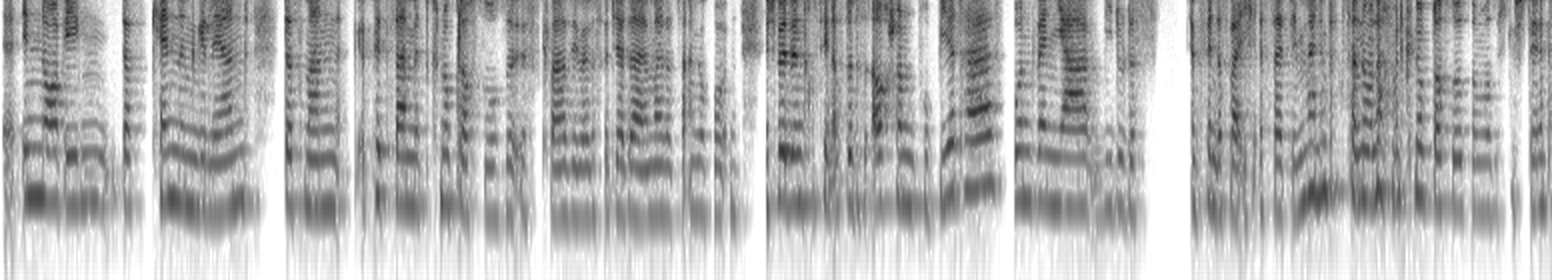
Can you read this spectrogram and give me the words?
äh, in Norwegen das kennengelernt, dass man Pizza mit Knoblauchsoße isst quasi, weil das wird ja da immer dazu angeboten. Mich würde interessieren, ob du das auch schon probiert hast und wenn ja, wie du das empfindest, weil ich esse seitdem meine Pizza nur noch mit Knoblauchsoße, muss ich gestehen.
